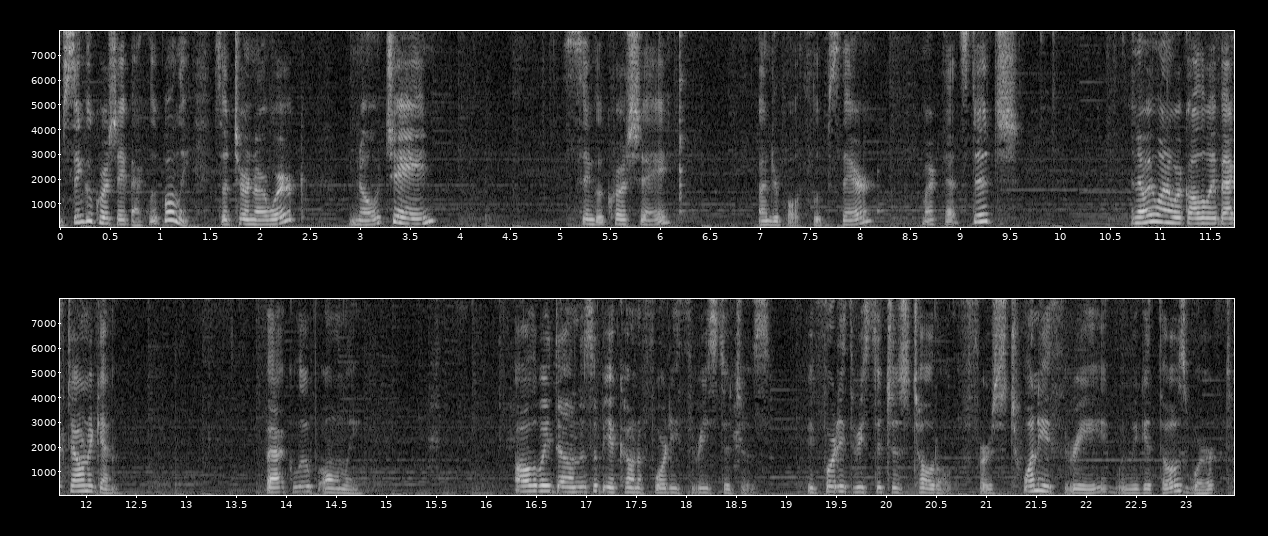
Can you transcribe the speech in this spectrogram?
single crochet back loop only. So turn our work, no chain, single crochet under both loops there. Mark that stitch. And now we want to work all the way back down again. Back loop only. All the way down this will be a count of 43 stitches. Be 43 stitches total. First 23 when we get those worked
